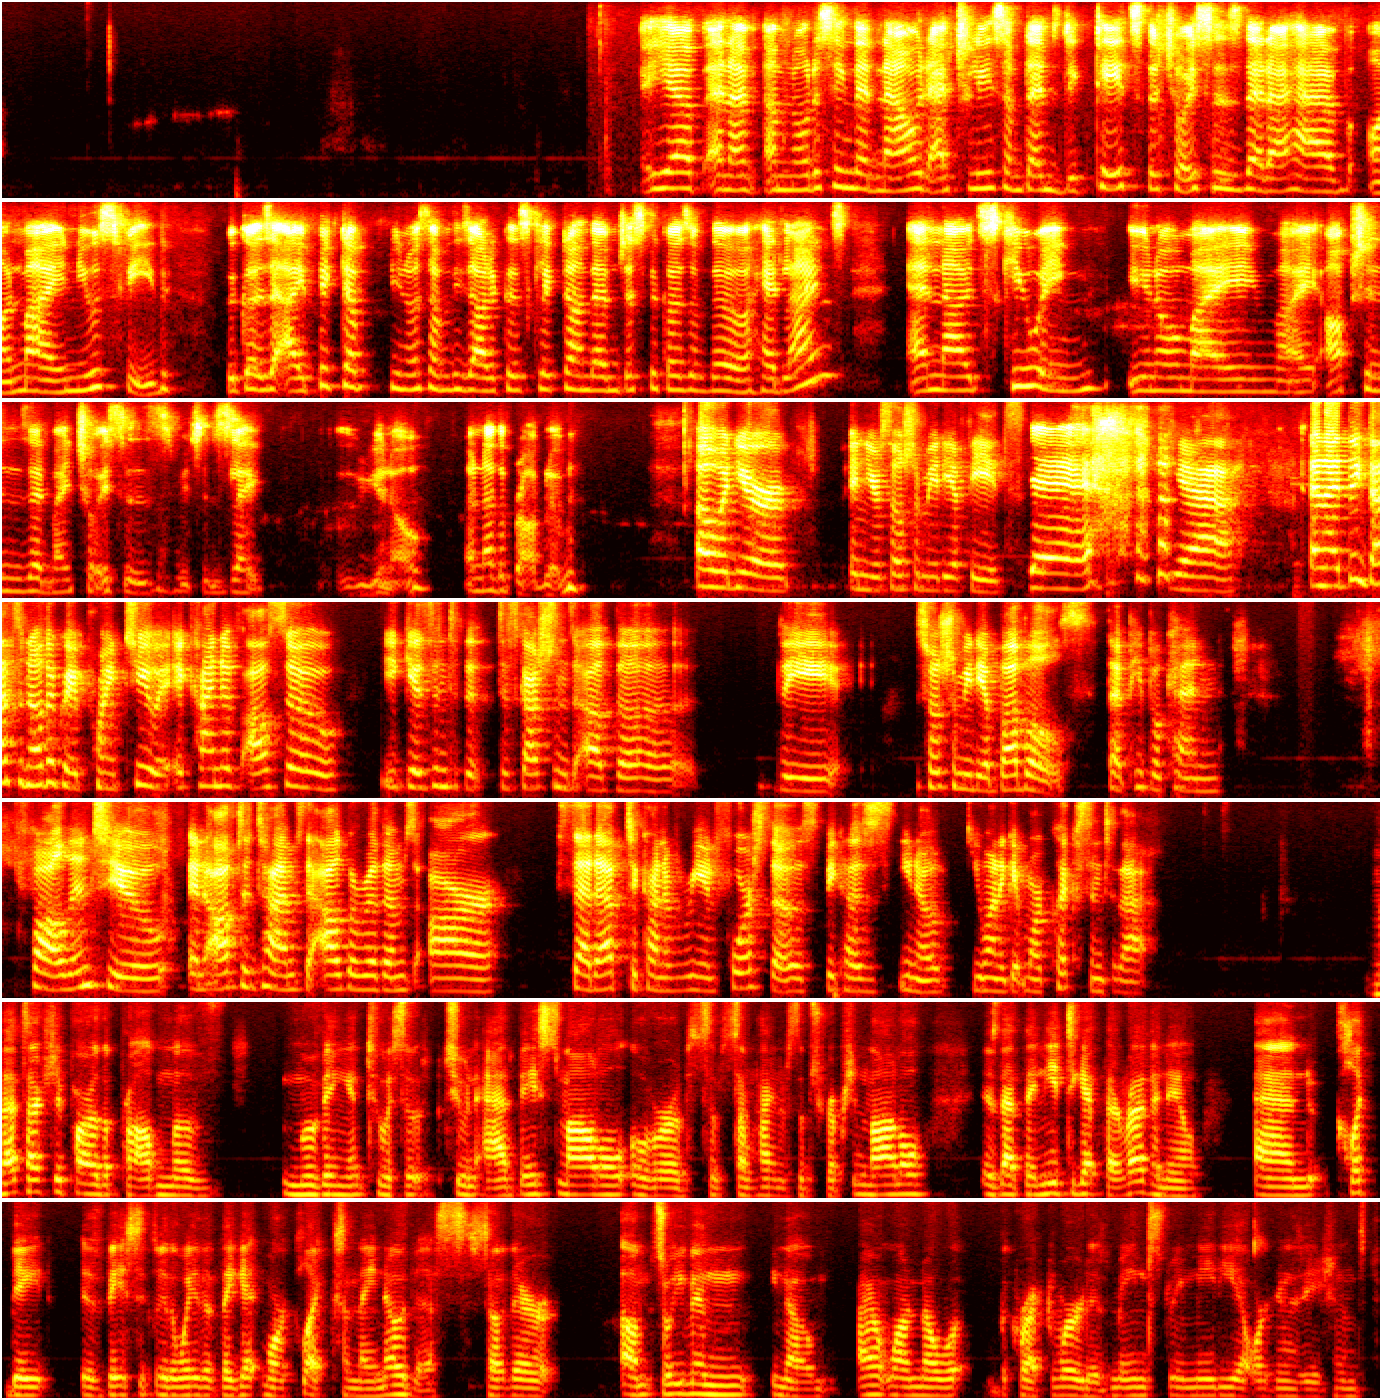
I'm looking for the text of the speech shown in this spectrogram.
Yep, and I'm I'm noticing that now it actually sometimes dictates the choices that I have on my news feed because I picked up, you know, some of these articles, clicked on them just because of the headlines, and now it's skewing, you know, my my options and my choices, which is like, you know, another problem. Oh, in your in your social media feeds. Yeah. yeah. And I think that's another great point too. It, it kind of also it gets into the discussions of the the social media bubbles that people can fall into and oftentimes the algorithms are set up to kind of reinforce those because you know you want to get more clicks into that. That's actually part of the problem of moving into a to an ad-based model over a some kind of subscription model is that they need to get their revenue and clickbait is basically the way that they get more clicks and they know this. So they're um so even you know i don't want to know what the correct word is mainstream media organizations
